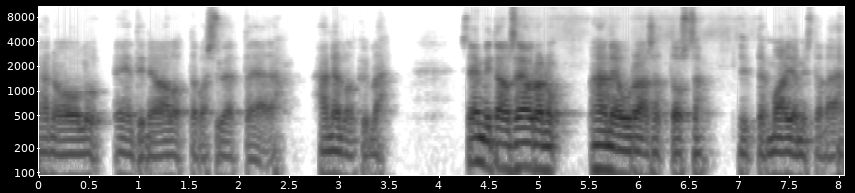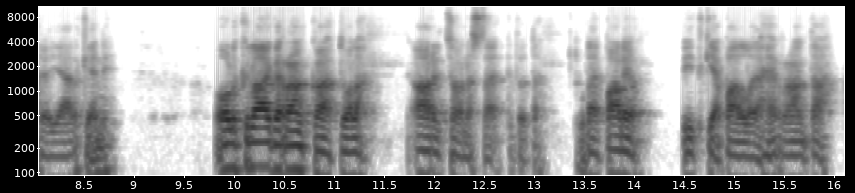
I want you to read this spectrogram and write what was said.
Hän on ollut entinen aloittava syöttäjä ja hänellä on kyllä se, mitä on seurannut hänen uraansa tuossa sitten Miamista lähdön jälkeen, niin on ollut kyllä aika rankkaa tuolla Arizonassa, että tota, tulee paljon pitkiä palloja herra antaa,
